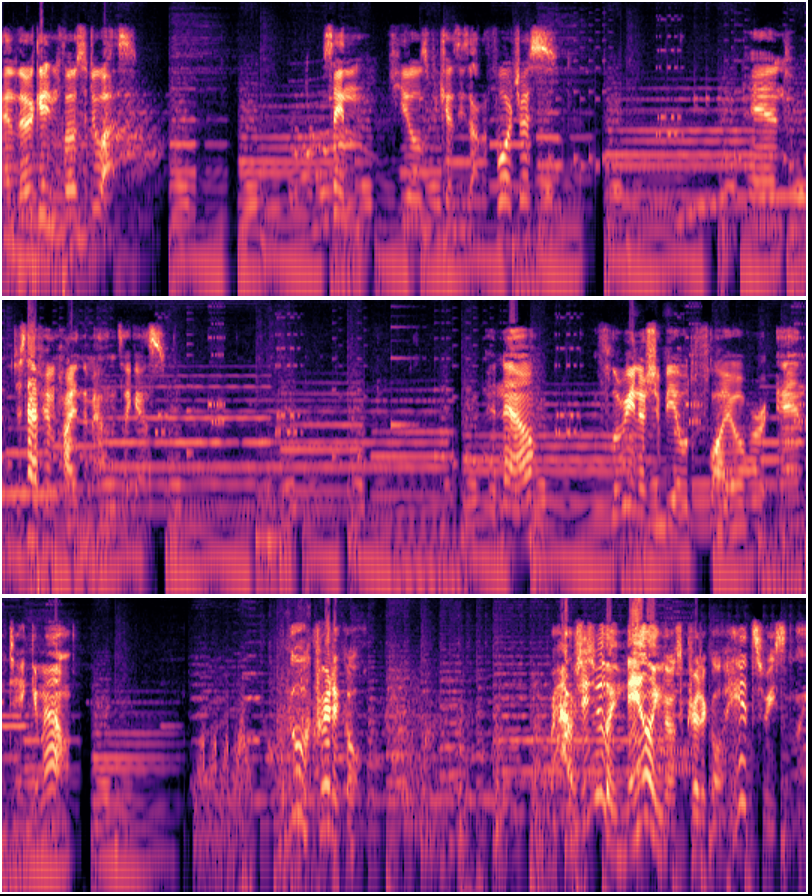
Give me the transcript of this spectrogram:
And they're getting closer to us. Sain heals because he's on a fortress. And just have him hide in the mountains, I guess. And now, Florina should be able to fly over and take him out. Ooh, critical! Wow, she's really nailing those critical hits recently.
